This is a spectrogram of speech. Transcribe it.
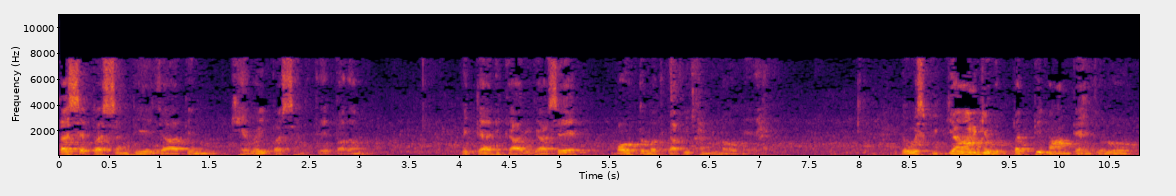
तस्य पश्यंती जातिम खेवई पश्यंत पदम। इत्यादि कारिका से बौद्ध मत का भी खंडन हो गया है। तो उस विज्ञान की उत्पत्ति मानते हैं जो लोग।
